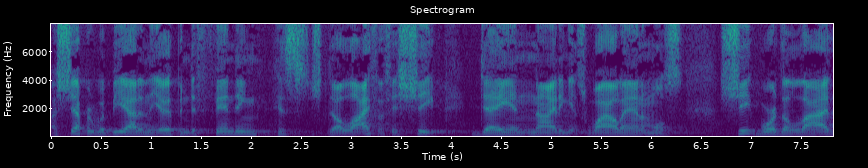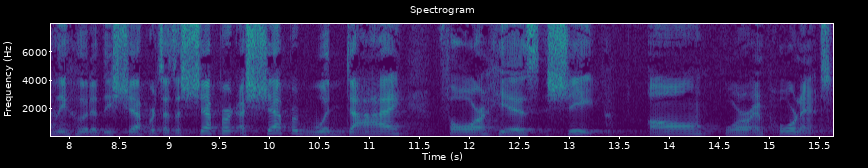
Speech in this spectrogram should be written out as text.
A shepherd would be out in the open defending his, the life of his sheep day and night against wild animals. Sheep were the livelihood of these shepherds. As a shepherd, a shepherd would die for his sheep. All were important.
